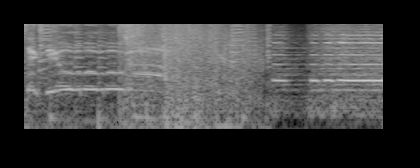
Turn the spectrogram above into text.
してきてが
